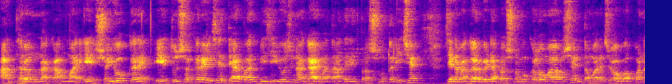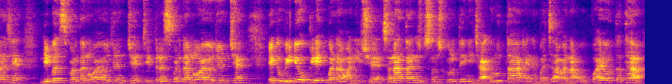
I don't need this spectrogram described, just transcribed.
આ ધર્મના કામમાં એ સહયોગ કરે, એ હેતુસર કરેલ છે. ત્યારબાદ બીજી યોજના ગાય માતા આધારિત પ્રશ્નોત્તરી છે, જેનામાં ઘર બેઠા પ્રશ્નો મોકલવામાં આવશે અને તમારે જવાબ આપવાના છે. નિબંધ સ્પર્ધાનું આયોજન છે, ચિત્ર સ્પર્ધાનું આયોજન છે. એક વીડિયો ક્લિપ બનાવવાની છે. સનાતન સંસ્કૃતિની જાગૃતતા એને બચાવવાના ઉપાયો તથા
